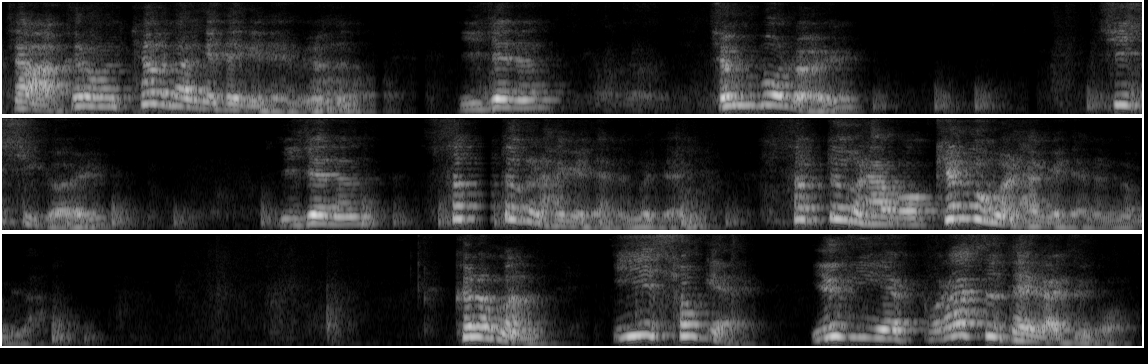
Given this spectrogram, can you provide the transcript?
자, 그러면 태어나게 되게 되면 이제는 정보를 지식을 이제는 습득을 하게 되는 거죠. 습득을 하고 경험을 하게 되는 겁니다. 그러면 이 속에 여기에 플러스 돼가지고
